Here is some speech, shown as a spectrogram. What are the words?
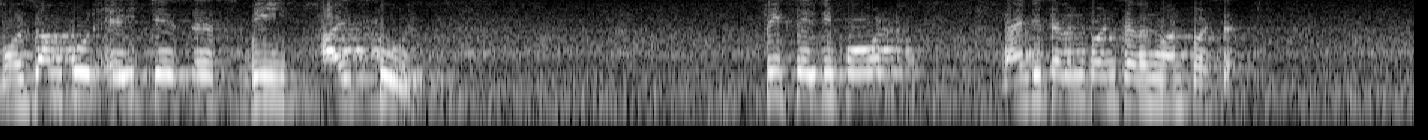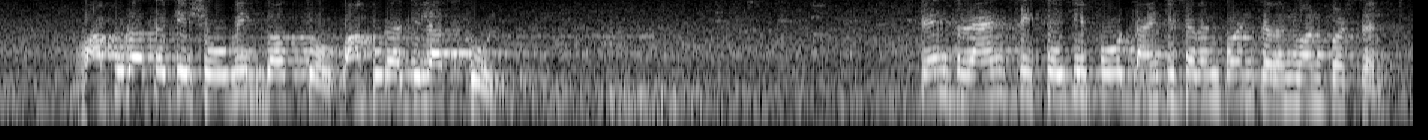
Mozampur H S S B high school, six eighty four Bankura থেকে সৌভিক দত্ত, বাঁকুড়া জেলা school. Tenth rank six eighty four, ninety seven point seven one percent.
